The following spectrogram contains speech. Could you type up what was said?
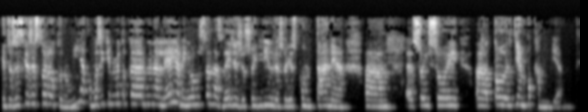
Entonces, ¿qué es esto de la autonomía? ¿Cómo así que me toca darme una ley? A mí no me gustan las leyes, yo soy libre, soy espontánea, eh, soy, soy ah, todo el tiempo cambiante.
